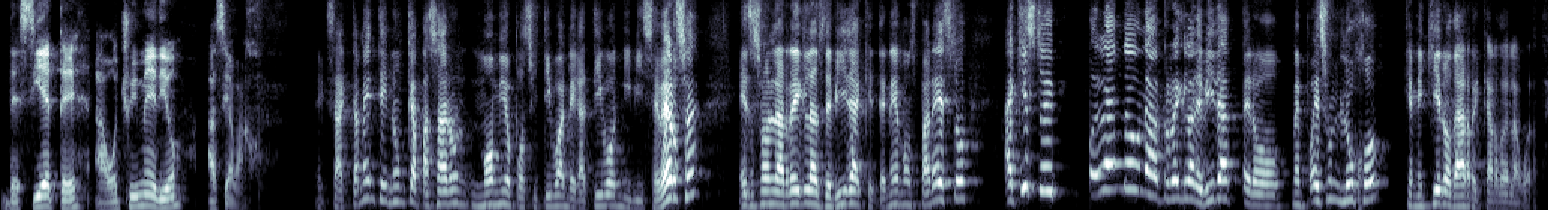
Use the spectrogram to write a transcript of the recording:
de 7 a 8 y medio hacia abajo. Exactamente, y nunca pasar un momio positivo a negativo ni viceversa. Esas son las reglas de vida que tenemos para esto. Aquí estoy hablando una regla de vida, pero me, es un lujo que me quiero dar, Ricardo de la Huerta.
